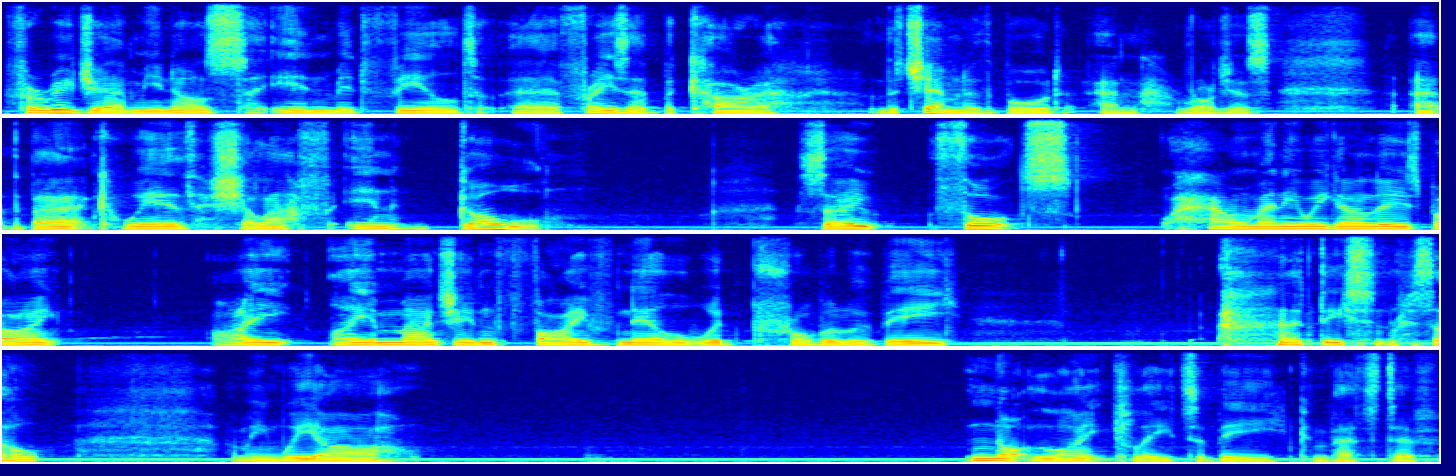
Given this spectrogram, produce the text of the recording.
Farrugia Munoz in midfield, uh, Fraser Bakara the chairman of the board, and Rogers at the back with Shalaf in goal. So, thoughts? How many are we going to lose by? I I imagine five 0 would probably be a decent result. I mean, we are not likely to be competitive.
